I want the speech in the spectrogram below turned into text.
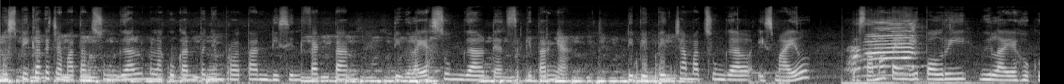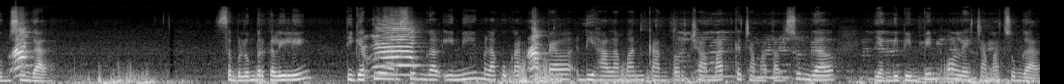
Muspika Kecamatan Sunggal melakukan penyemprotan disinfektan di wilayah Sunggal dan sekitarnya, dipimpin Camat Sunggal Ismail bersama TNI Polri wilayah hukum Sunggal. Sebelum berkeliling, tiga pilar Sunggal ini melakukan apel di halaman kantor camat Kecamatan Sunggal yang dipimpin oleh Camat Sunggal.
